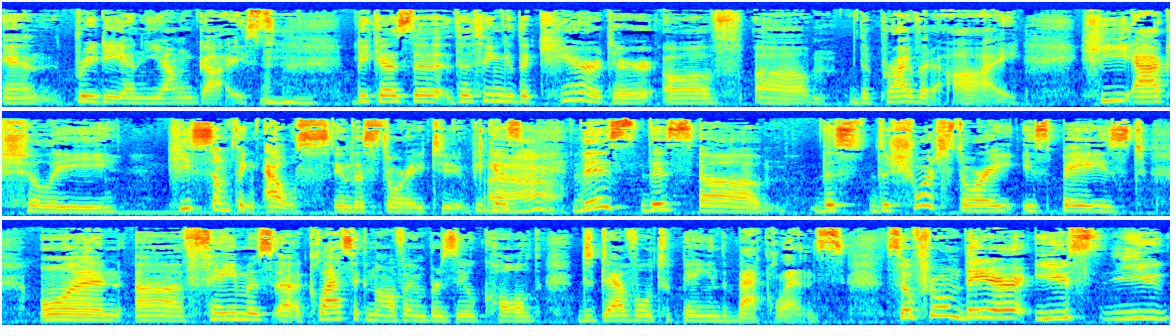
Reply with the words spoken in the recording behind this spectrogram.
and pretty and young guys because the the thing the character of um, the private eye he actually he's something else in the story too because Oh. this this um, this the short story is based on a famous uh, classic novel in Brazil called "The Devil to Pay in the Backlands." So from there, you you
